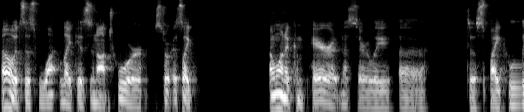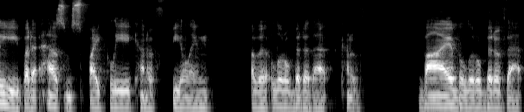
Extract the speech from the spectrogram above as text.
oh, it's this one, like it's an auteur story. It's like, I want to compare it necessarily uh, to Spike Lee, but it has some Spike Lee kind of feeling of it, a little bit of that kind of vibe, a little bit of that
